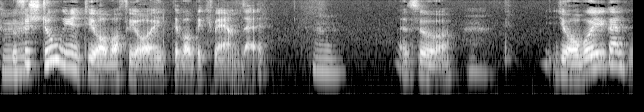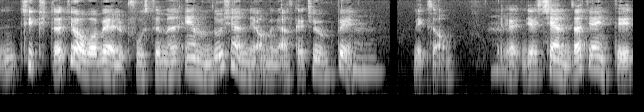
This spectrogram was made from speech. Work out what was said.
mm. då förstod ju inte jag varför jag inte var bekväm där. Mm. Alltså, jag var ju, tyckte att jag var väluppfostrad men ändå kände jag mig ganska klumpig. Mm. Liksom. Jag, jag, kände att jag inte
